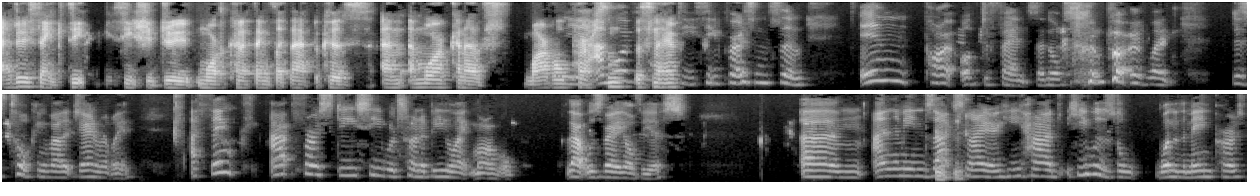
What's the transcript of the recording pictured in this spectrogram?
I do think DC should do more kind of things like that because I'm a more kind of Marvel yeah, person I'm more of a now. DC person, so in part of defense and also part of like just talking about it generally, I think at first DC were trying to be like Marvel. That was very obvious. Um, and I mean Zack Snyder, he had he was the one of the main pers-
